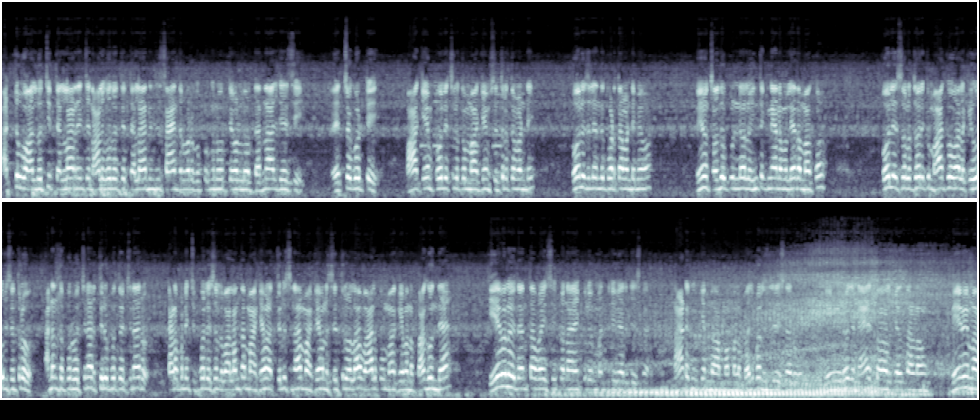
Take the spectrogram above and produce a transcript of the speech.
అట్టు వాళ్ళు వచ్చి తెల్లారి నుంచి నాలుగోది వచ్చి తెల్లారి నుంచి సాయంత్రం వరకు పొంగునూరు టౌన్లో ధర్నాలు చేసి రెచ్చగొట్టి మాకేం పోలీసులకు మాకేం శత్రుత్వం అండి? పోలీసులు ఎందుకు కొడతామండి మేము? మేము చదువుకునే వాళ్ళు ఇంత జ్ఞానం లేదా మాకు? పోలీసుల జోలికి మాకు వాళ్ళకి ఎవరు శత్రువు? అనంతపురం వచ్చినారు తిరుపతి వచ్చినారు కడప నుంచి పోలీసులు వాళ్ళంతా మాకేమైనా తెలుసునా? మాకేమైనా శత్రువులా? వాళ్ళకు మాకేమైనా బాగుందా? కేవలం ఇదంతా వైసీపీ నాయకులు మంత్రి గారు చేసిన నాటకం కింద మమ్మల్ని బలిపలుసు చేశారు. మేము ఈరోజు న్యాయస్థానాలకు వెళ్తున్నాం. మేమే మా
